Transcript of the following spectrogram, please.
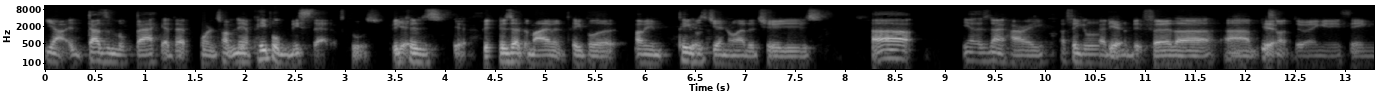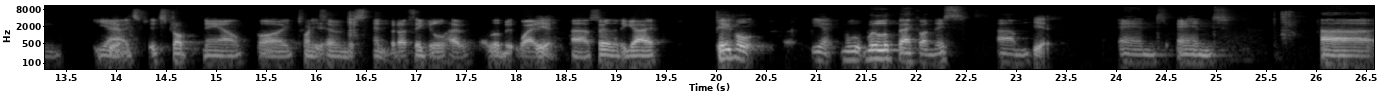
yeah, it doesn't look back at that point in time. Now people miss that, of course, because yeah. Yeah. because at the moment people are. I mean, people's general attitude is, uh, you know, there's no hurry. I think it'll go down a bit further. Um, it's not doing anything. Yeah, it's it's dropped now by 27 percent, but I think it'll have a little bit way uh, further to go. People, yeah, we'll, we'll look back on this. Um, yeah, and and. Uh,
